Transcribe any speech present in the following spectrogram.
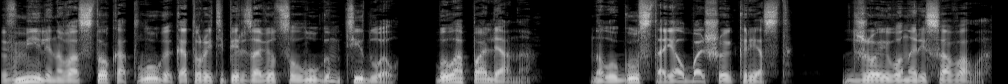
В миле на восток от луга, который теперь зовется лугом Тидуэлл, была поляна. На лугу стоял большой крест. Джо его нарисовала.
